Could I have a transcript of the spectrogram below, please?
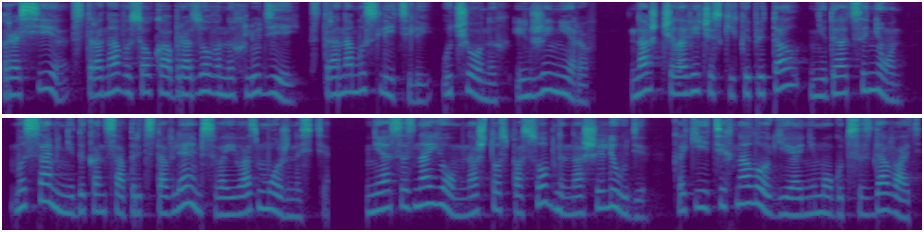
Россия – страна высокообразованных людей, страна мыслителей, ученых, инженеров. Наш человеческий капитал недооценен, мы сами не до конца представляем свои возможности, не осознаем, на что способны наши люди, какие технологии они могут создавать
